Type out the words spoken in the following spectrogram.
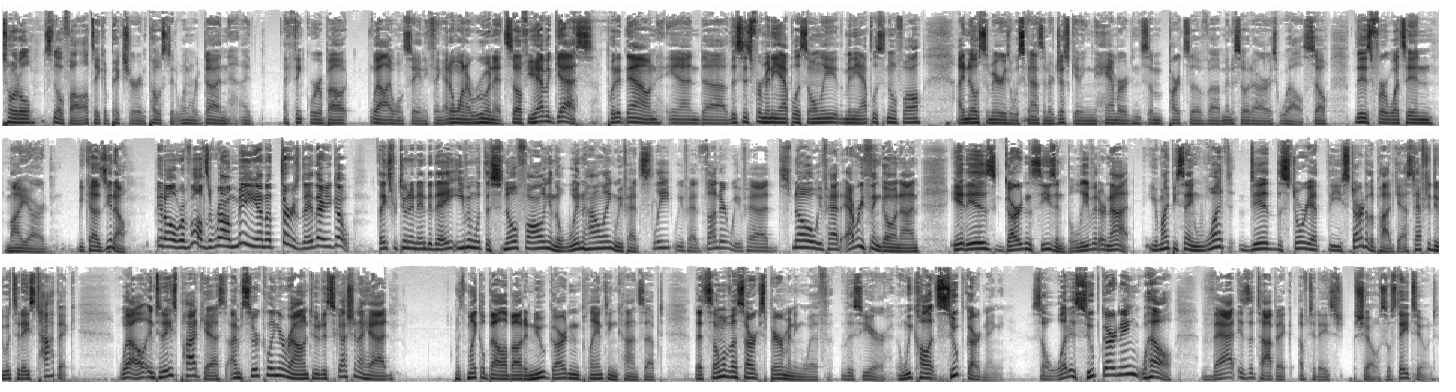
total snowfall. I'll take a picture and post it when we're done. I I think we're about well, I won't say anything. I don't want to ruin it. So if you have a guess, put it down. And uh, this is for Minneapolis only, the Minneapolis snowfall. I know some areas of Wisconsin are just getting hammered, and some parts of uh, Minnesota are as well. So this is for what's in my yard because, you know, it all revolves around me on a Thursday. There you go. Thanks for tuning in today. Even with the snow falling and the wind howling, we've had sleet, we've had thunder, we've had snow, we've had everything going on. It is garden season, believe it or not. You might be saying, what did the story at the start of the podcast have to do with today's topic? Well, in today's podcast, I'm circling around to a discussion I had with Michael Bell about a new garden planting concept that some of us are experimenting with this year, and we call it soup gardening. So, what is soup gardening? Well, that is the topic of today's show. So, stay tuned.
